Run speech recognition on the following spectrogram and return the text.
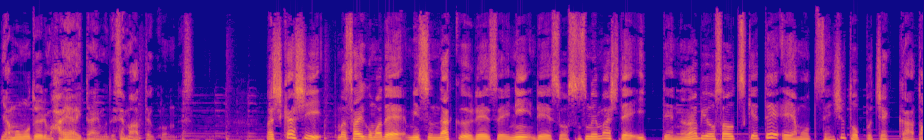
山本よりも速いタイムで迫ってくるんです。まあ、しかし、まあ、最後までミスなく冷静にレースを進めまして1.7秒差をつけて山本選手トップチェッカーと。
